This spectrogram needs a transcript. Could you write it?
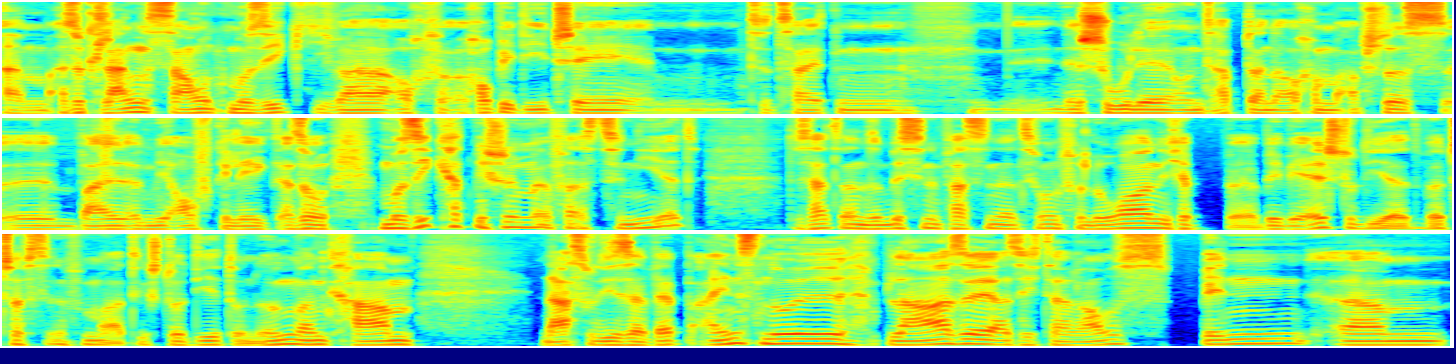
ähm, also Klang, Sound, Musik. Ich war auch Hobby-DJ ähm, zu Zeiten in der Schule und habe dann auch im Abschlussball äh, irgendwie aufgelegt. Also Musik hat mich schon immer fasziniert. Das hat dann so ein bisschen Faszination verloren. Ich habe äh, BWL studiert, Wirtschaftsinformatik studiert und irgendwann kam nach so dieser Web 1.0 Blase, als ich da raus bin, ähm,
